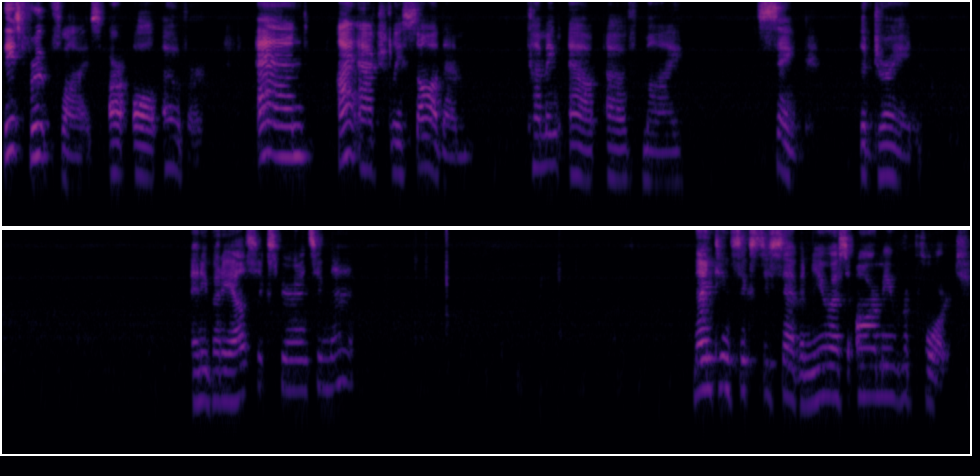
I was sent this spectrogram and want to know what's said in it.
These fruit flies are all over, and I actually saw them coming out of my sink, the drain. Anybody else experiencing that? 1967 U.S. Army report.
